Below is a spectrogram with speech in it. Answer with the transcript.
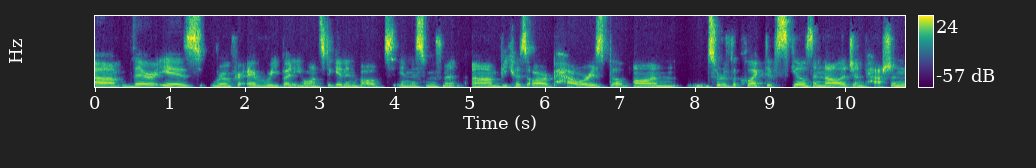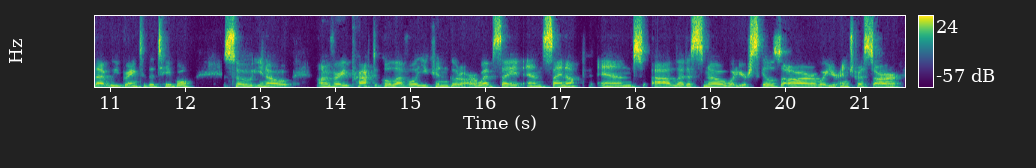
um, there is room for everybody who wants to get involved in this movement um, because our power is built on sort of the collective skills and knowledge and passion that we bring to the table. So, you know, on a very practical level, you can go to our website and sign up and uh, let us know what your skills are, what your interests are,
